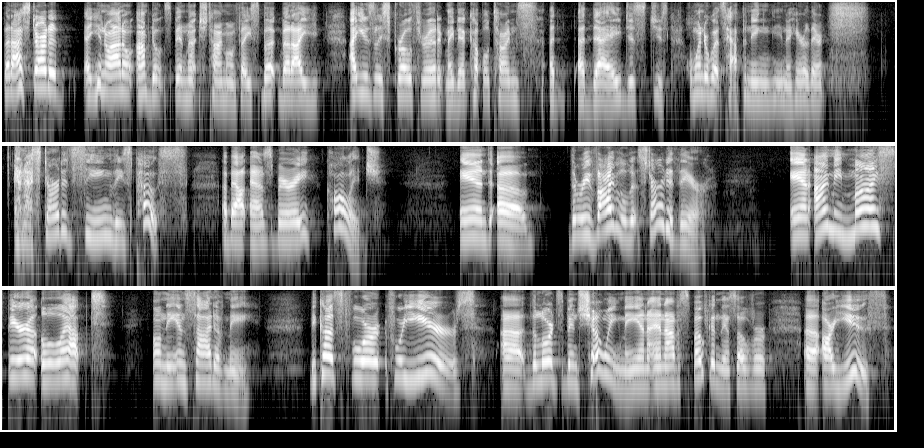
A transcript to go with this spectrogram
But I started uh, you know, I don't, I don't spend much time on Facebook, but I, I usually scroll through it maybe a couple times a, a day. Just, just, I wonder what's happening, you know, here or there. And I started seeing these posts about Asbury College and uh, the revival that started there. And I mean, my spirit leapt on the inside of me because for, for years, uh, the Lord's been showing me, and, and I've spoken this over uh, our youth,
